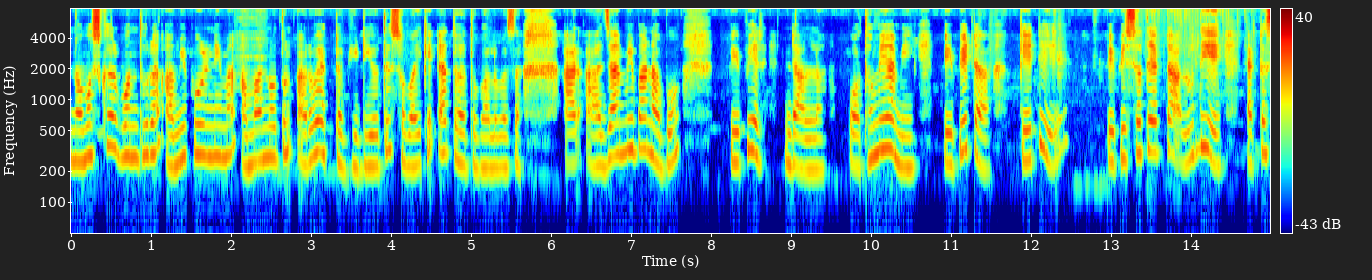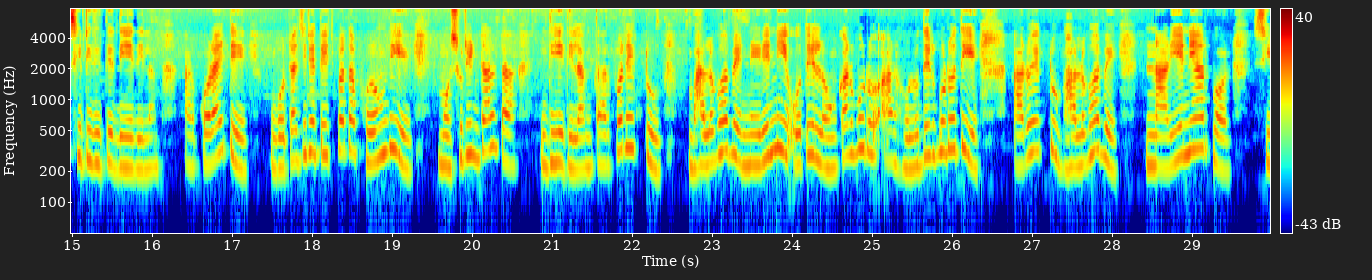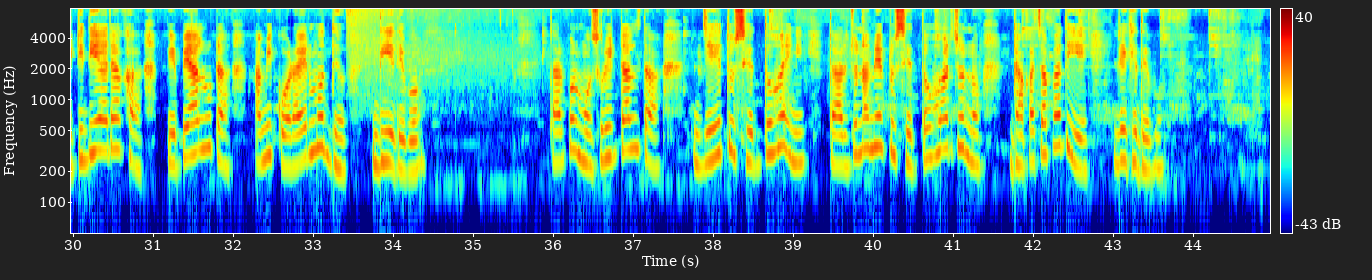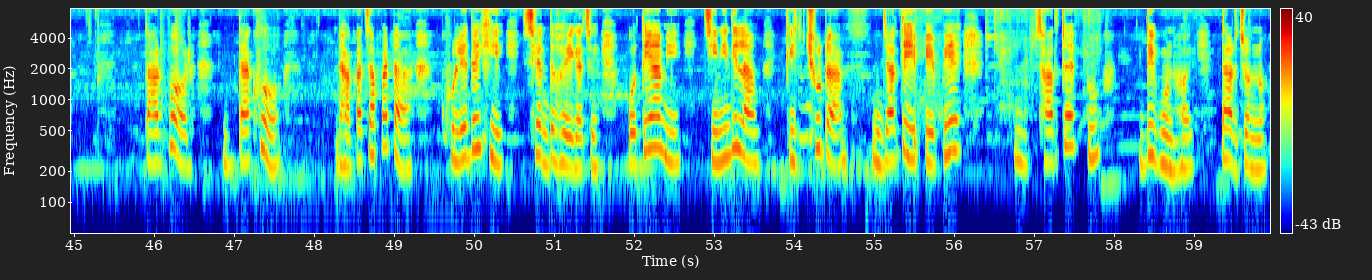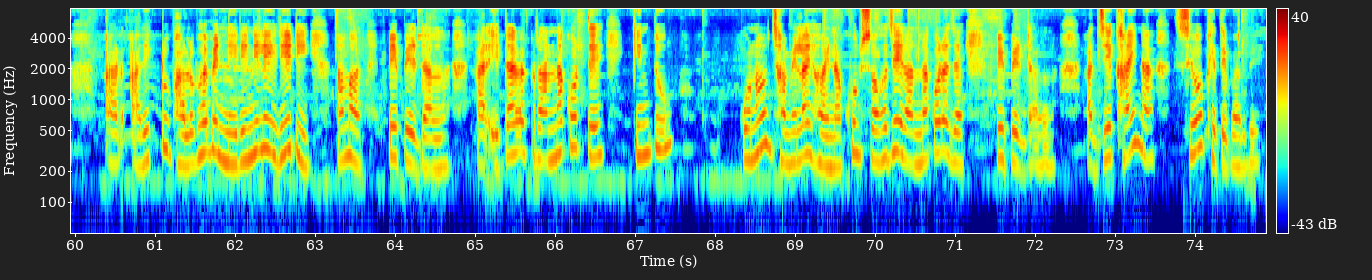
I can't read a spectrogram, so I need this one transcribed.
নমস্কার বন্ধুরা, আমি পূর্ণিমা। আমার নতুন আরও একটা ভিডিওতে সবাইকে এত এত ভালোবাসা। আর আজ আমি বানাবো পেঁপের ডালনা। প্রথমে আমি পেঁপেটা কেটে পেঁপের সাথে একটা আলু দিয়ে একটা সিটি দিতে দিয়ে দিলাম। আর কড়াইতে গোটা জিরে তেজপাতা ফোড়ন দিয়ে মসুরির ডালটা দিয়ে দিলাম। তারপরে একটু ভালোভাবে নেড়ে নিয়ে ওতে লঙ্কার গুঁড়ো আর হলুদের গুঁড়ো দিয়ে আরও একটু ভালোভাবে নাড়িয়ে নেওয়ার পর সিটি দিয়ে রাখা পেঁপে আলুটা আমি কড়াইয়ের মধ্যে দিয়ে দেব। তারপর মসুরির ডালটা যেহেতু সেদ্ধ হয়নি, তার জন্য আমি একটু সেদ্ধ হওয়ার জন্য ঢাকা চাপা দিয়ে রেখে দেব। তারপর দেখো, ঢাকা চাপাটা খুলে দেখি সেদ্ধ হয়ে গেছে। ওতে আমি চিনি দিলাম কিছুটা, যাতে পেঁপে স্বাদটা একটু দ্বিগুণ হয় তার জন্য। আর আরেকটু ভালোভাবে নেড়ে নিলেই রেডি আমার পেঁপের ডালনা। আর এটা রান্না করতে কিন্তু কোনো ঝামেলাই হয় না, খুব সহজেই রান্না করা যায় পেঁপের ডালনা। আর যে খায় না, সেও খেতে পারবে।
